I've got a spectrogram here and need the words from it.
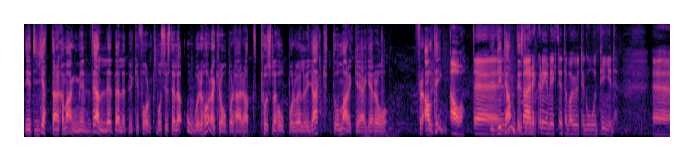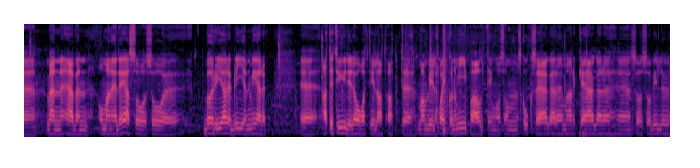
det är ett jättearrangemang med väldigt, väldigt mycket folk. Det måste ju ställa oerhörda krav på det här att pussla ihop både jakt och markägare och för allting. Ja, det det är gigantiskt verkligen jobb. viktigt att vara ute i god tid. Eh, men även om man är det så, så eh, börjar det bli en mer eh, attityd idag till att, att man vill ha ekonomi på allting och som skogsägare, markägare så, så vill du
